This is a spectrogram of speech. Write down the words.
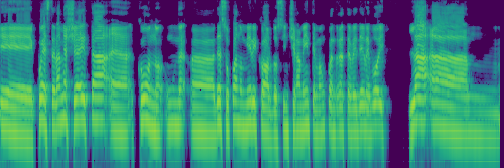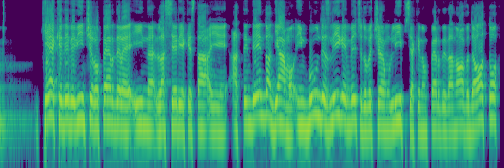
E questa è la mia scelta eh, con un uh, adesso qua non mi ricordo sinceramente ma comunque andrete a vedere voi la uh, chi è che deve vincere o perdere in la serie che sta eh, attendendo. Andiamo in Bundesliga invece dove c'è un Lipsia che non perde da 9 da 8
